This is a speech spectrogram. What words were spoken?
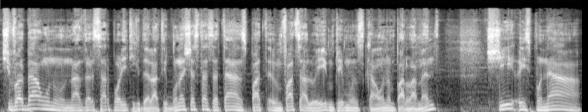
Și vorbea un, un adversar politic de la tribună Și ăsta stătea în, spate, în fața lui În primul scaun în parlament Și îi spunea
